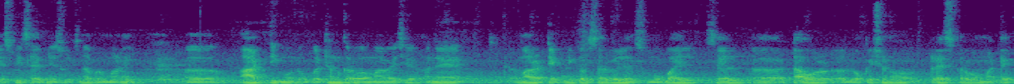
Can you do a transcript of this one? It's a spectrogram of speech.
એસપી સાહેબની સૂચના પ્રમાણે આઠ ટીમોનું ગઠન કરવામાં આવે છે અને અમારા technical surveillance, mobile, cell tower લોકેશનો ટ્રેસ કરવા માટે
